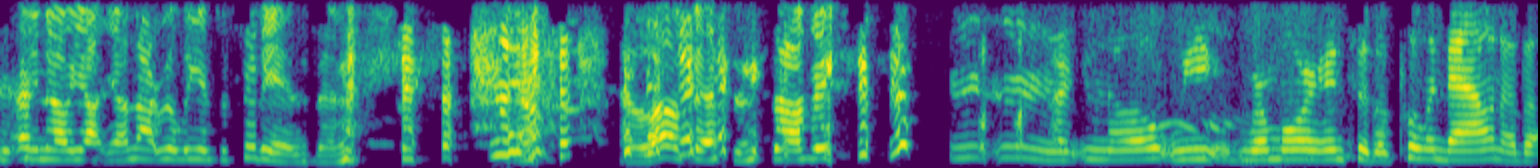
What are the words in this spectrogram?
you know, y'all y'all not really into sit-ins and and love fest and stuff. Mm-mm. No, we we're more into the pulling down of the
